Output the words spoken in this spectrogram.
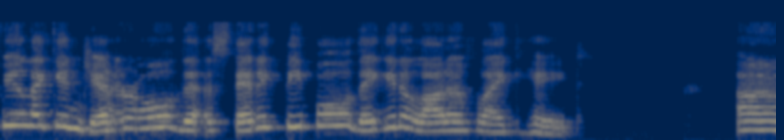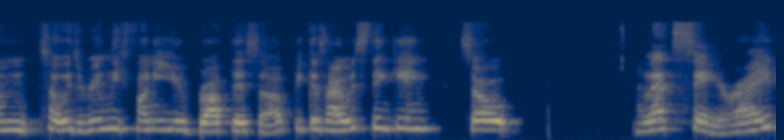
feel like in general the aesthetic people they get a lot of like hate. Um, so it's really funny you brought this up because I was thinking so. Let's say right,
